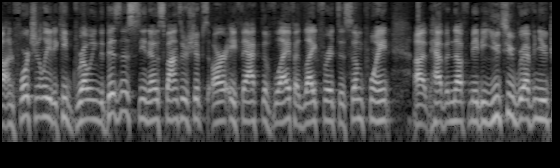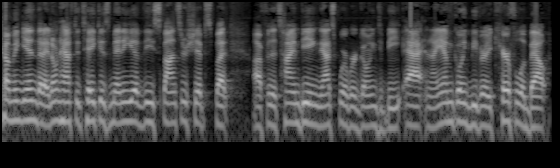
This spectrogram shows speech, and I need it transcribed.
Uh, unfortunately, to keep growing the business, you know, sponsorships are a fact of life. I'd like for it to some point uh, have enough maybe YouTube revenue coming in that I don't have to take as many of these sponsorships. But uh, for the time being, that's where we're going to be at. And I am going to be very careful about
